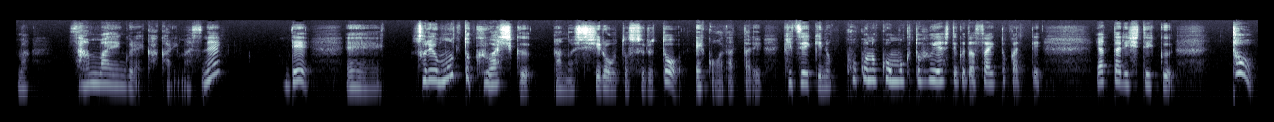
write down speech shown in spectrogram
まあ、3万円ぐらいかかりますね。で、えー、それをもっと詳しくあの知ろうとするとエコーだったり血液のここの項目と増やしてくださいとかってやったりしていくと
